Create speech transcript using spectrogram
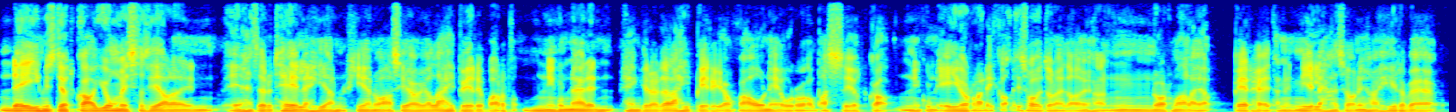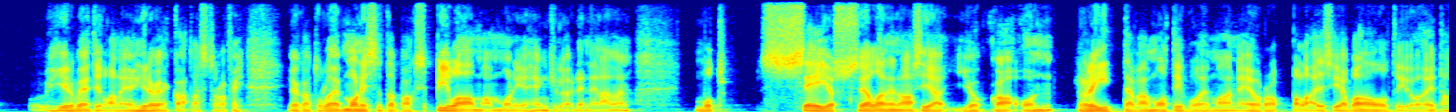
ne ihmiset, jotka on jumissa siellä, niin eihän se nyt heille hieno, hieno asia ole, ja lähipiiri, niin kuin näiden henkilöiden lähipiiri, joka on Euroopassa, jotka niin kuin ei ole radikalisoituneita, on ihan normaaleja perheitä, niin niillähän se on ihan hirveä, hirveä tilanne ja hirveä katastrofi, joka tulee monissa tapauksissa pilaamaan monien henkilöiden elämän. Mutta se ei ole sellainen asia, joka on riittävä motivoimaan eurooppalaisia valtioita,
